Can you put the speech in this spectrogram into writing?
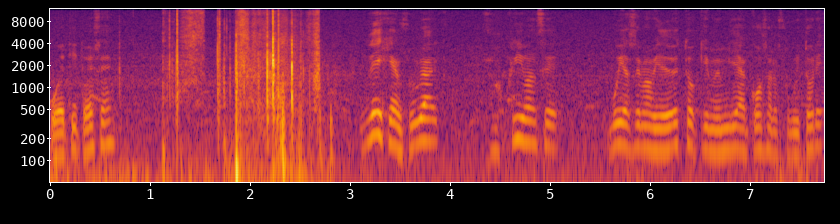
juguetito ese. Dejen su like. Suscríbanse. Voy a hacer más videos de esto que me envían cosas los suscriptores.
